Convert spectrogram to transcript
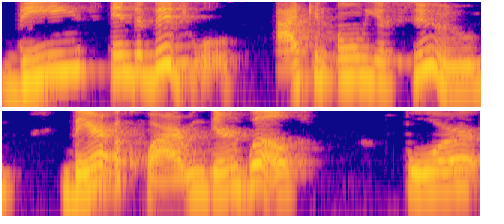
These individuals, I can only assume they're acquiring their wealth for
